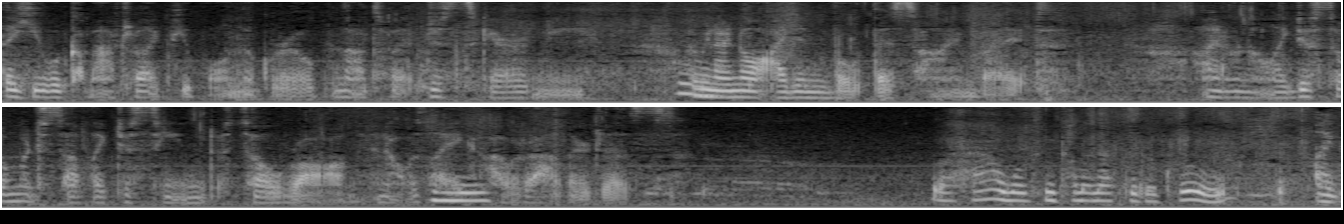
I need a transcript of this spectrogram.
that he would come after like people in the group and that's what just scared me. I mean I know I didn't vote this time but I don't know, like just so much stuff like just seemed so wrong and I was like I would rather just Well, how was he coming after the group? like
